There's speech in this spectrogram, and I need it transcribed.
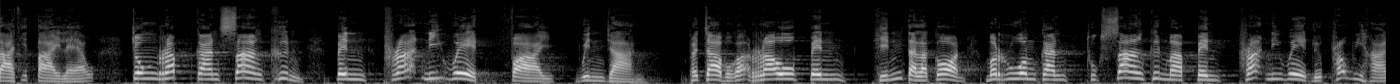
ลาที่ตายแล้ว จงรับการสร้างขึ้นเป็นพระนิเวศฝ่ายวิญญาณ พระเจ้าบอกว่าเราเป็นหินแต่ละก้อนมารวมกันถูกสร้างขึ้นมาเป็นพระนิเวศหรือพระวิหาร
